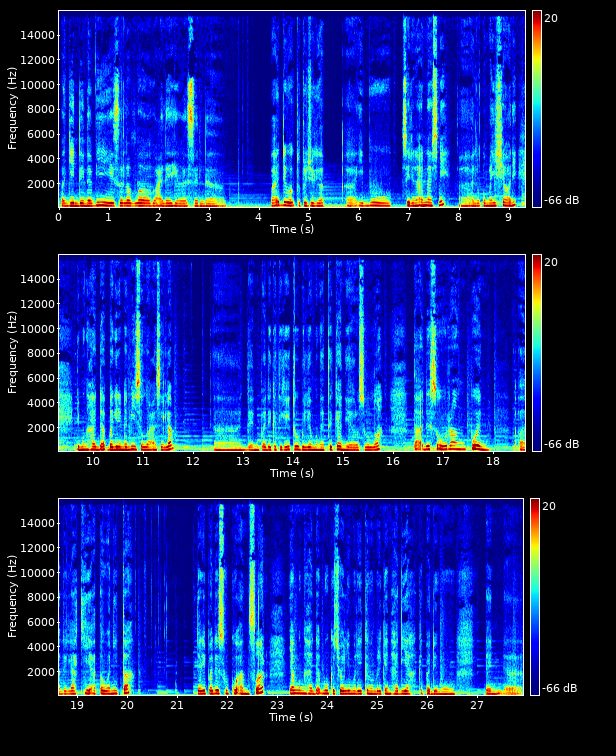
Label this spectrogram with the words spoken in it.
baginda Nabi sallallahu alaihi wasallam. Pada waktu tu juga uh, ibu Sayyidina Anas ni, uh, Al-Qumaisyah ni dia menghadap baginda Nabi sallallahu alaihi wasallam Ah, dan pada ketika itu beliau mengatakan ya Rasulullah tak ada seorang pun uh, lelaki atau wanita daripada suku Ansar yang menghadapmu kecuali mereka memberikan hadiah kepadamu dan uh,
